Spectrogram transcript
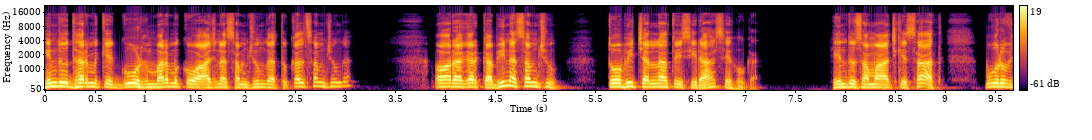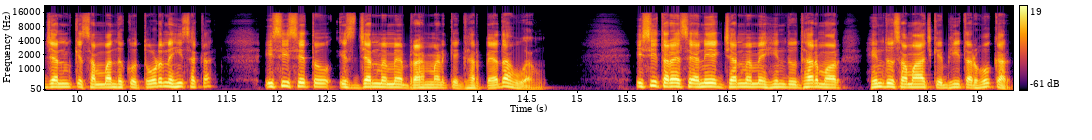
हिंदू धर्म के गूढ़ मर्म को आज न समझूँगा तो कल समझूँगा। और अगर कभी न समझूं तो भी चलना तो इसी राह से होगा। हिंदू समाज के साथ पूर्व जन्म के संबंध को तोड़ नहीं सका। इसी से तो इस जन्म में ब्राह्मण के घर पैदा हुआ हूँ। इसी तरह से अनेक जन्म में हिंदू धर्म और हिंदू समाज के भीतर होकर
